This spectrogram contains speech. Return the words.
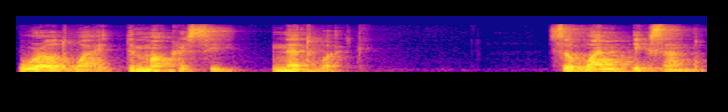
worldwide democracy network. So one example,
